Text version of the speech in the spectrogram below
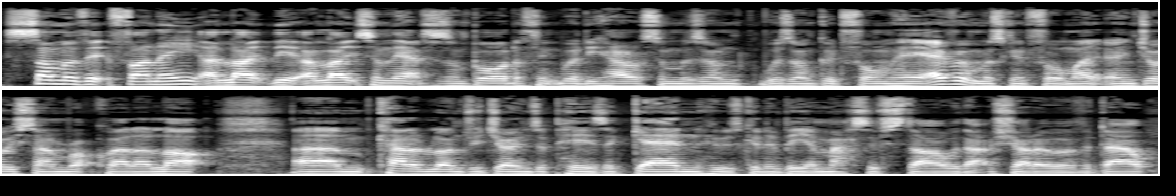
Some of it funny. I like the I like some of the actors on board. I think Woody Harrelson was on was on good form here. Everyone was good form. I enjoy Sam Rockwell a lot. Um, Caleb Landry Jones appears again, who's going to be a massive star without a shadow of a doubt.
